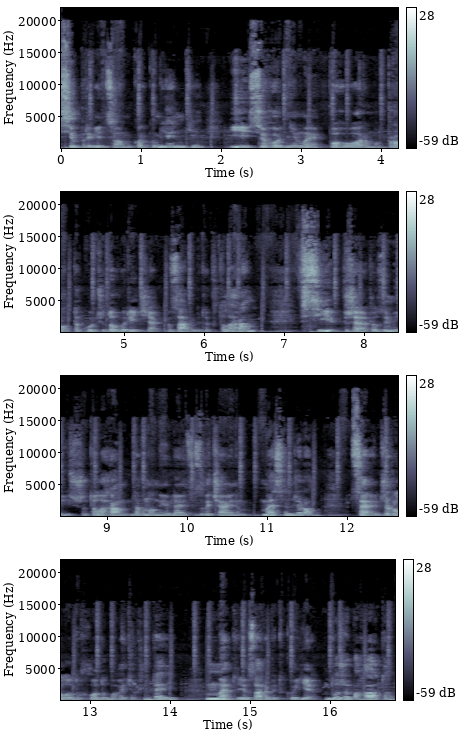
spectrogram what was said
Всім привіт! З вами Community. І сьогодні ми поговоримо про таку чудову річ, як заробіток в Telegram. Всі вже розуміють, що Telegram давно не є звичайним месенджером, це джерело доходу багатьох людей. Методів заробітку є дуже багато,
